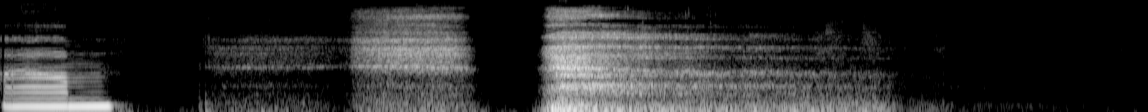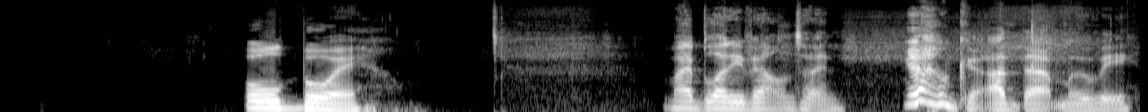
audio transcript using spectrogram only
Um. Old boy. My Bloody Valentine. Oh God, that movie.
